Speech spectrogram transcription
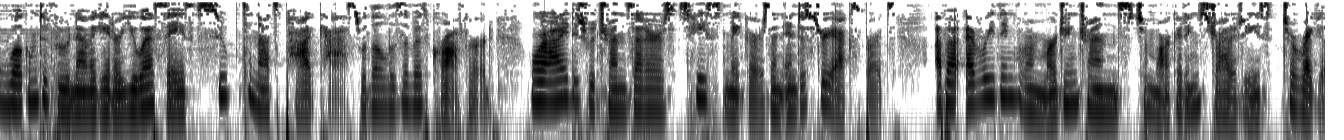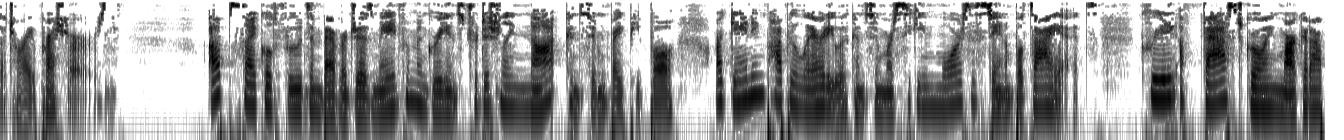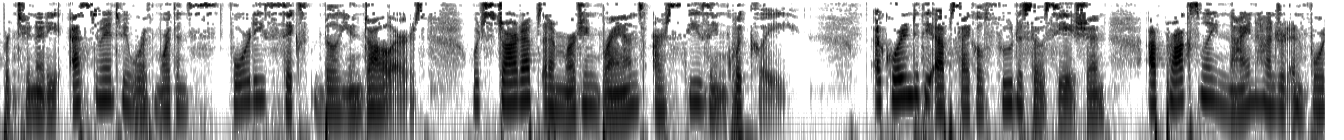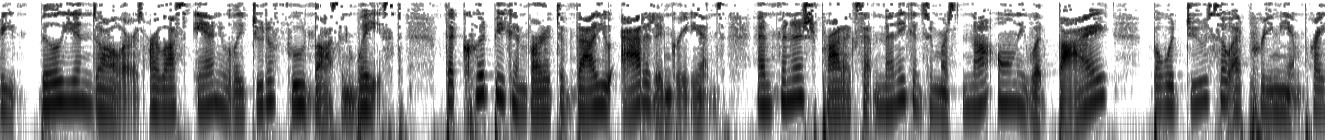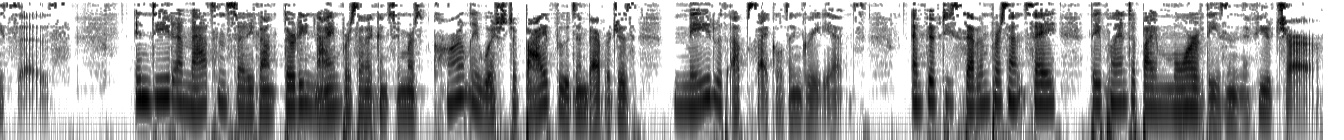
Welcome to Food Navigator USA's Soup to Nuts podcast with Elizabeth Crawford, where I dish with trendsetters, tastemakers, and industry experts about everything from emerging trends to marketing strategies to regulatory pressures. Upcycled foods and beverages made from ingredients traditionally not consumed by people are gaining popularity with consumers seeking more sustainable diets, creating a fast growing market opportunity estimated to be worth more than $46 billion, which startups and emerging brands are seizing quickly. According to the Upcycled Food Association, approximately $940 billion are lost annually due to food loss and waste that could be converted to value added ingredients and finished products that many consumers not only would buy, but would do so at premium prices. Indeed, a Mattson study found 39% of consumers currently wish to buy foods and beverages made with upcycled ingredients, and 57% say they plan to buy more of these in the future.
